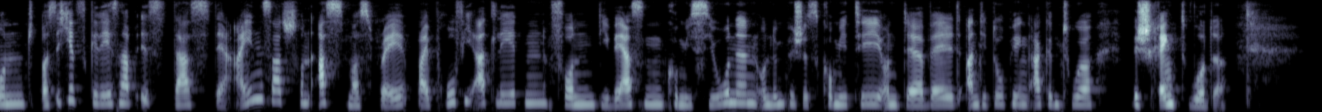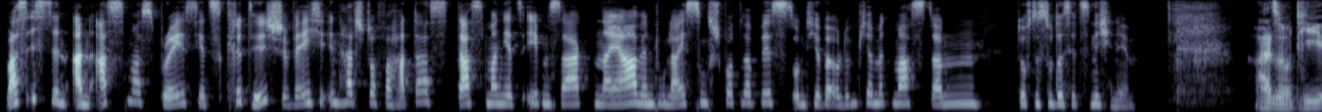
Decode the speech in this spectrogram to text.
Und was ich jetzt gelesen habe, ist, dass der Einsatz von Asthma-Spray bei Profiathleten von diversen Kommissionen, Olympisches Komitee und der Welt-Anti-Doping-Agentur beschränkt wurde. Was ist denn an Asthma-Sprays jetzt kritisch? Welche Inhaltsstoffe hat das, dass man jetzt eben sagt, naja, wenn du Leistungssportler bist und hier bei Olympia mitmachst, dann dürftest du das jetzt nicht nehmen? Also die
